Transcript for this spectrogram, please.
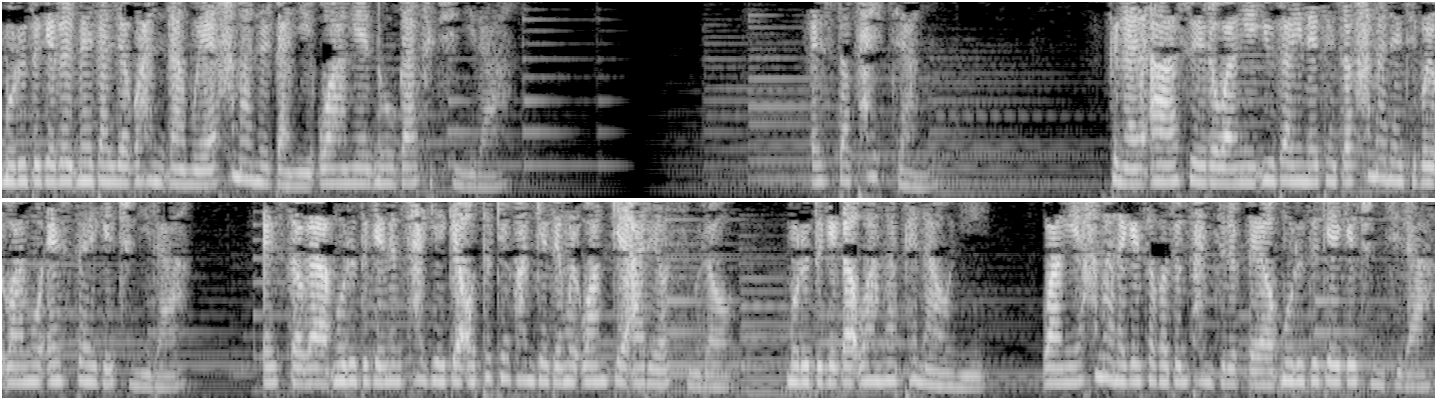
모르드게를 매달려고 한 나무에 하만을 다니 왕의 노가 그치니라. 에스더 8장 그날 아하수에로 왕이 유다인의 대적 하만의 집을 왕후 에스더에게 주니라. 에스더가 모르드게는 자기에게 어떻게 관계됨을 왕께 아뢰었으므로 모르드게가 왕 앞에 나오니 왕이 하만에게서 거둔 반지를 빼어 모르드게에게 준지라.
